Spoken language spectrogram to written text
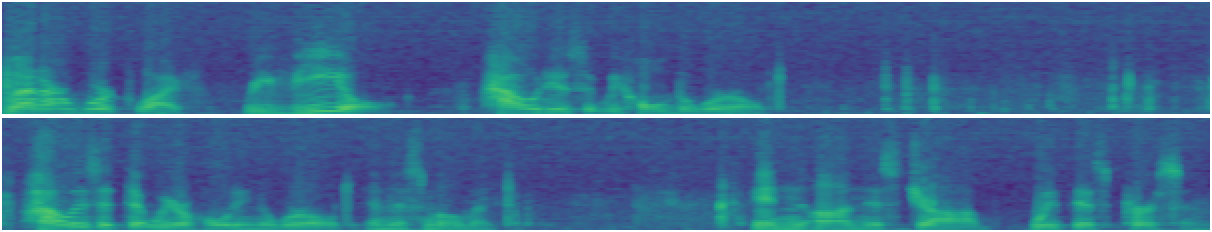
Let our work life reveal how it is that we hold the world. How is it that we are holding the world in this moment, in, on this job, with this person?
